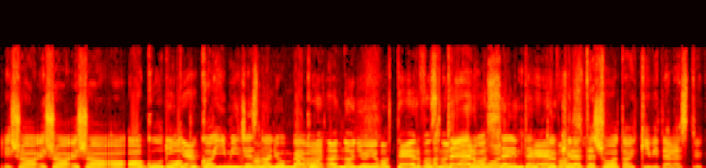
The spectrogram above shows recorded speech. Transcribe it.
és a, és a, és a, a aggódó Igen. apuka image, ez nagyon bevált. Akkor, nagyon jó, a terv az A nagyon terv jó az volt. szerintem a terv az- tökéletes volt, ahogy kiviteleztük.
